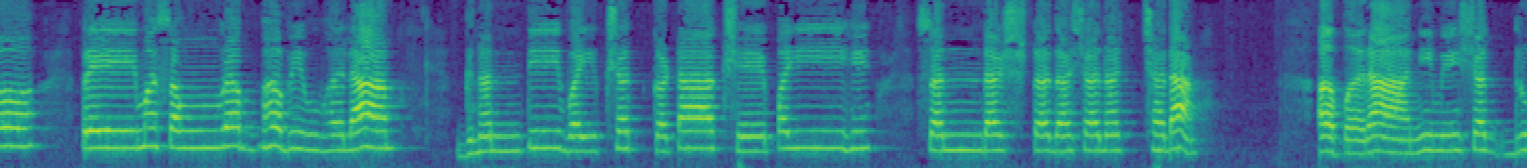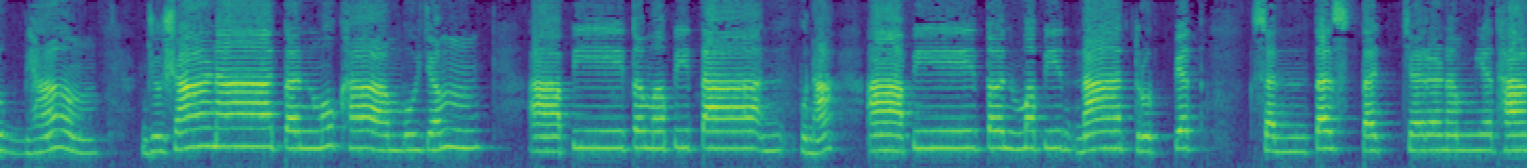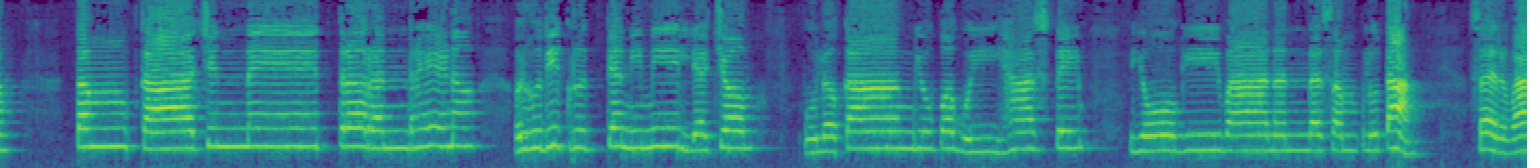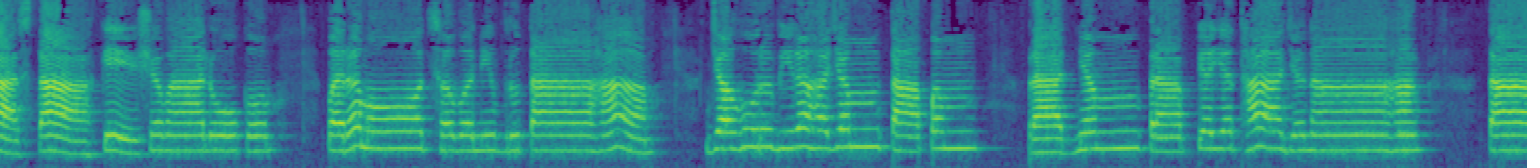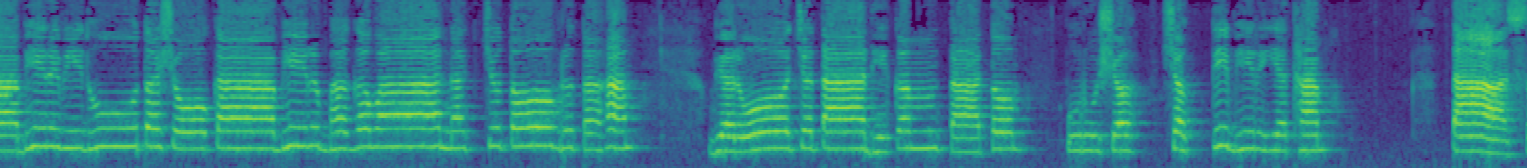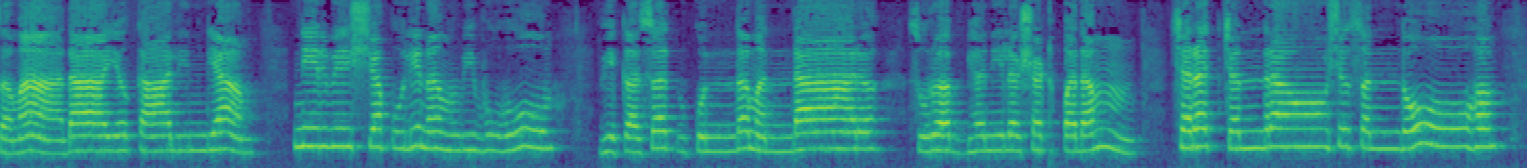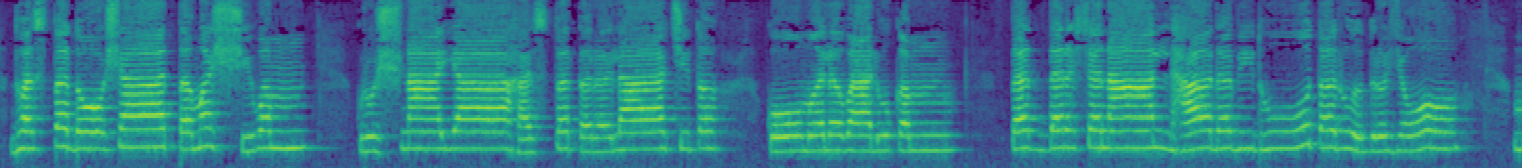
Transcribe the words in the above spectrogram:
प्रेम संरभ्यविह्वला घ्नन्ति वैक्षत्कटाक्षेपैः सन्दष्टदशनच्छदा अपरानिमिषदृग्भ्याम् जुषाणा तन्मुखाम्बुजम् पुनः आपीतमपि नातृप्यत् सन्तस्तच्चरणम् यथा। तम् काचिन्नेत्ररन्ध्रेण हृदि कृत्य निमील्य च पुलकाङ्ग्युपगुह्यास्ते योगीवानन्दसम्प्लुता सर्वास्ताः केशवालोक परमोत्सवनिवृताः जहुर्विरहजम् तापम् प्राज्ञम् प्राप्य यथा जनाः। ताभिर्विधूतशोकाभिर्भगवानच्युतो वृतः व्यरोचताधिकम् तात पुरुष शक्तिभिर्यथा। ताः समादाय कालिन्द्याम् निर्विश्य पुलिनम् विभुः विकसत् कुन्दमन्दार सुरभ्यनिलषट्पदम् शरच्चन्द्रांश सन्दोह ध्वस्तदोषात्तमः शिवम् कृष्णाया हस्ततरलाचित कोमलवालुकम् तद्दर्शनाह्लादविधूतरुद्रजो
